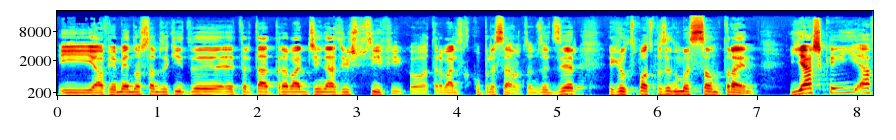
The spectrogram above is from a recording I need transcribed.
e, obviamente, nós estamos aqui de, a tratar de trabalho de ginásio específico ou trabalho de recuperação. Estamos a dizer aquilo que se pode fazer numa sessão de treino. E acho que aí há,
